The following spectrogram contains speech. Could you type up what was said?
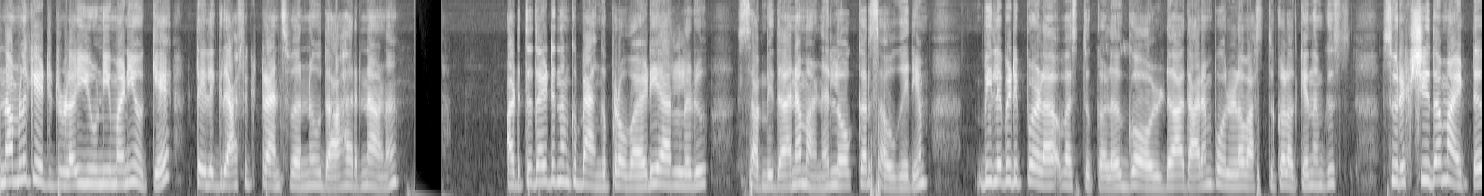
നമ്മൾ കേട്ടിട്ടുള്ള യൂണിമണിയൊക്കെ ടെലിഗ്രാഫിക് ട്രാൻസ്ഫറിന് ഉദാഹരണമാണ് അടുത്തതായിട്ട് നമുക്ക് ബാങ്ക് പ്രൊവൈഡ് ചെയ്യാറുള്ളൊരു സംവിധാനമാണ് ലോക്കർ സൗകര്യം. വിലപിടിപ്പുള്ള വസ്തുക്കൾ ഗോൾഡ് ആധാരം പോലുള്ള വസ്തുക്കളൊക്കെ നമുക്ക് സുരക്ഷിതമായിട്ട്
